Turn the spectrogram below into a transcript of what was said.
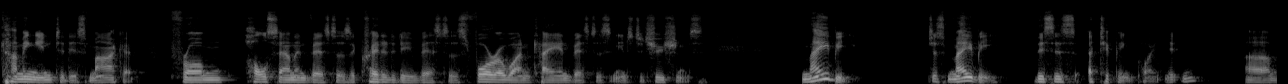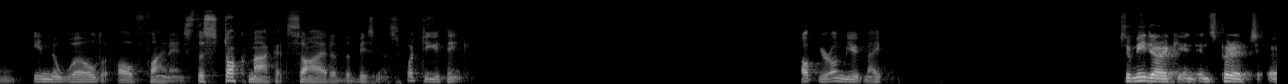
coming into this market from wholesale investors, accredited investors, 401k investors, and institutions. Maybe, just maybe, this is a tipping point, Nitin, um, in the world of finance, the stock market side of the business. What do you think? Oh, you're on mute, mate to me, Derek, in, in spirit, uh,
